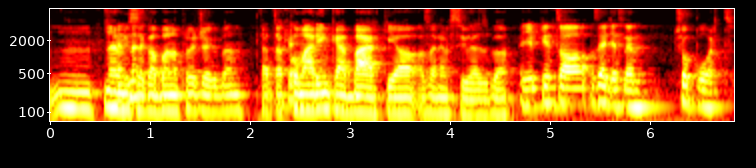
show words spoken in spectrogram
Mm, nem hiszek abban a projektben. Tehát akkor már inkább bárki az NFC Westből. Egyébként az egyetlen csoport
